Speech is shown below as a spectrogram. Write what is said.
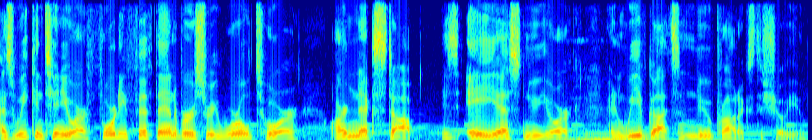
As we continue our 45th anniversary world tour, our next stop is AES New York, and we've got some new products to show you.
